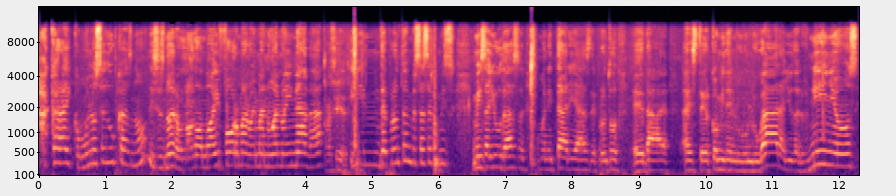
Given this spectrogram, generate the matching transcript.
ah, caray, ¿cómo los educas, no? Dices, no, no, no, no hay forma, no hay manual, no hay nada. Así es. Y de pronto empecé a hacer mis, mis ayudas humanitarias, de pronto eh, dar este, comida en un lugar, ayuda a los niños,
